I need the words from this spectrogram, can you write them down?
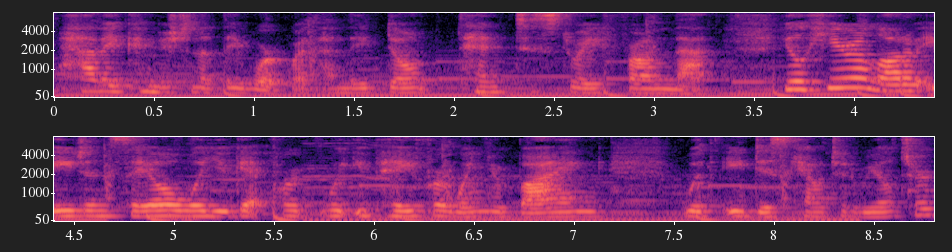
have a commission that they work with and they don't tend to stray from that. You'll hear a lot of agents say, oh, well, you get for what you pay for when you're buying with a discounted realtor,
